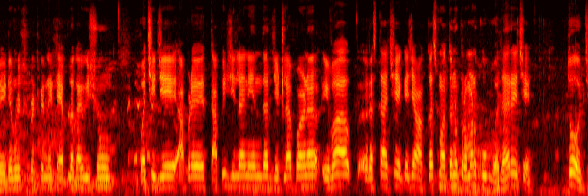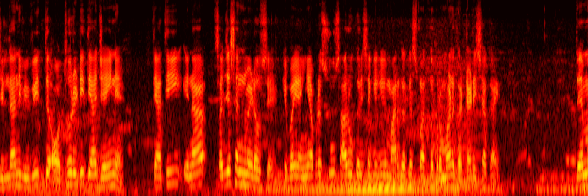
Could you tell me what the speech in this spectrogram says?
રેડિયમ રિફ્લેક્ટરની ટેપ લગાવીશું. પછી જે આપણે તાપી જિલ્લાની અંદર જેટલા પણ એવા રસ્તા છે કે જ્યાં અકસ્માતોનું પ્રમાણ ખૂબ વધારે છે, તો જિલ્લાની વિવિધ ઓથોરિટી ત્યાં જઈને ત્યાંથી એના સજેશન મેળવશે કે ભાઈ અહીંયા આપણે શું સારું કરી શકીએ કે માર્ગ અકસ્માતનું પ્રમાણ ઘટાડી શકાય. તેમજ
